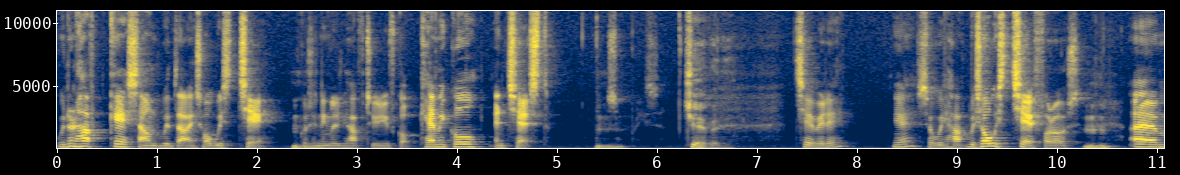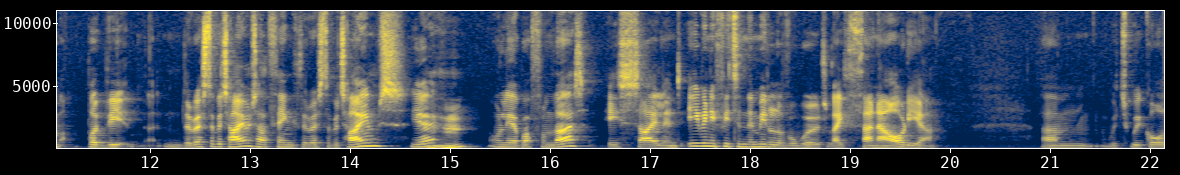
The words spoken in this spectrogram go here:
We don't have ke sound with that. It's always che because Mm-hmm. in English you have to. You've got chemical and chest for Mm-hmm. some reason. Chévere. Chévere. Yeah. So we have. It's always che for us. Mhm. Um, but the the rest of the times, I think the rest of the times, yeah. Mhm. Only apart from that is silent, even if it's in the middle of a word, like zanahoria, um, which we call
